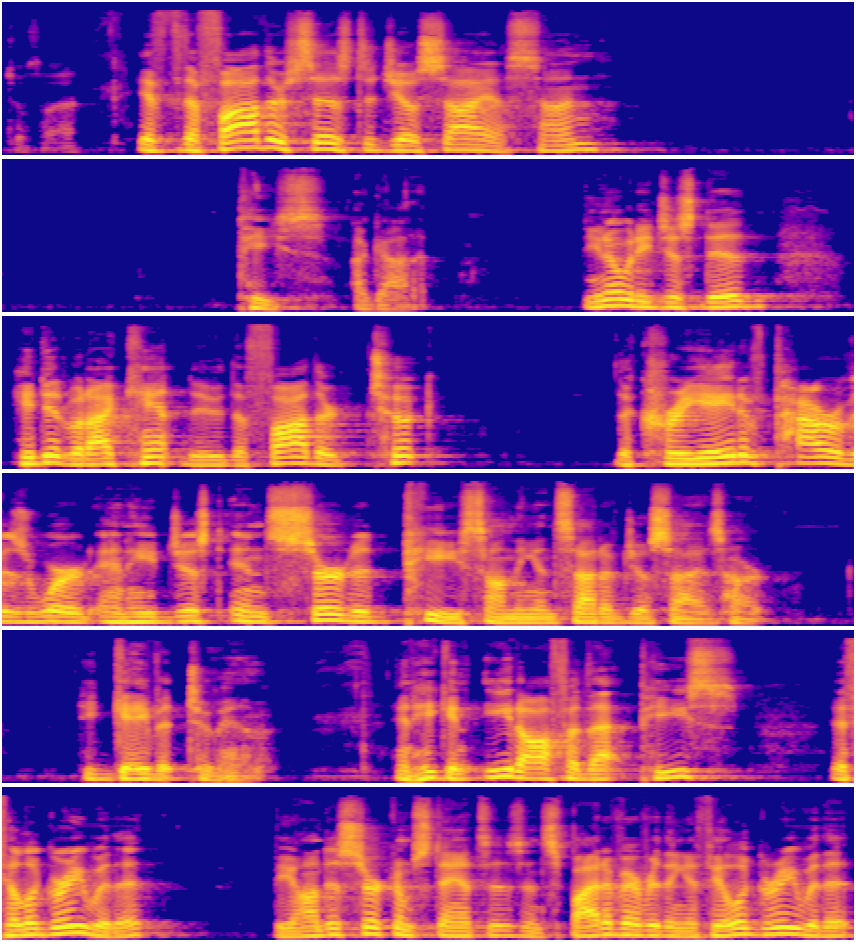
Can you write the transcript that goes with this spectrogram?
Josiah. If the father says to Josiah, son, peace. I got it. Do you know what he just did? He did what I can't do. The Father took the creative power of his word and he just inserted peace on the inside of Josiah's heart. He gave it to him. And he can eat off of that peace if he'll agree with it, beyond his circumstances, in spite of everything. If he'll agree with it,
